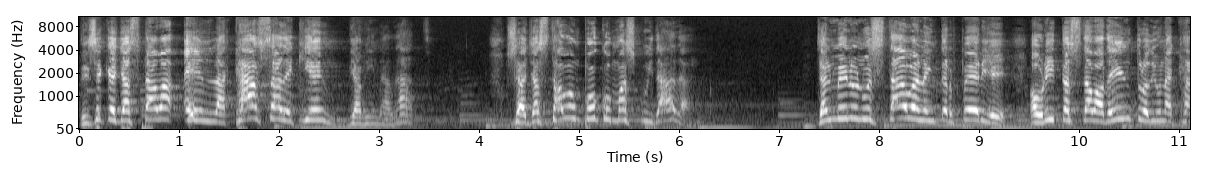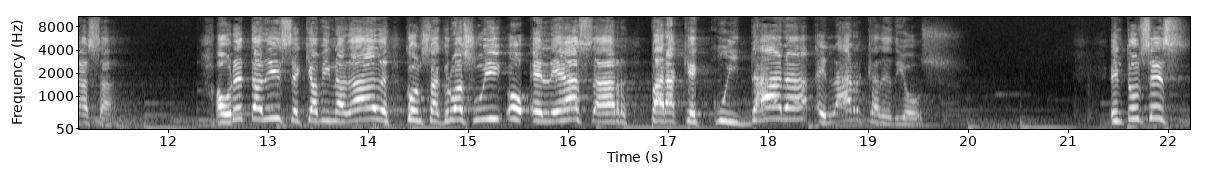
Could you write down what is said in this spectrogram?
Dice que ya estaba en la casa de quién? De Abinadad. O sea, ya estaba un poco más cuidada. Al menos no estaba en la intemperie. Ahorita estaba dentro de una casa. Ahorita dice que Abinadad consagró a su hijo Eleazar para que cuidara el arca de Dios. Entonces,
